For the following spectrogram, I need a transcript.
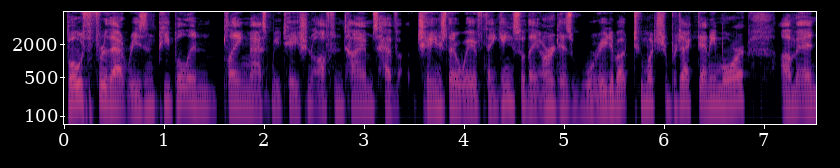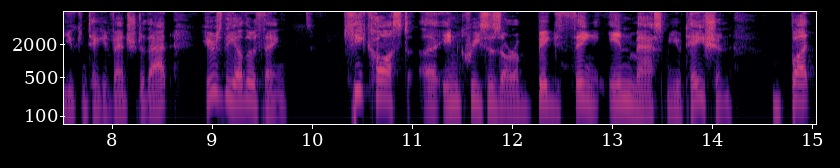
both for that reason people in playing mass mutation oftentimes have changed their way of thinking so they aren't as worried about too much to protect anymore um, and you can take advantage of that. Here's the other thing. Key cost uh, increases are a big thing in mass mutation but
